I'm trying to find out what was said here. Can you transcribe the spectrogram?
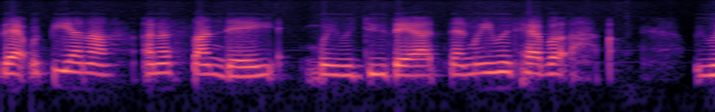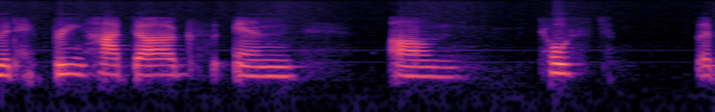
that would be on a on a Sunday. We would do that. Then we would have a we would bring hot dogs and um, toast the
